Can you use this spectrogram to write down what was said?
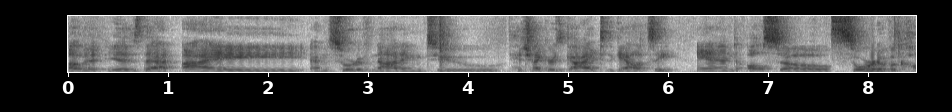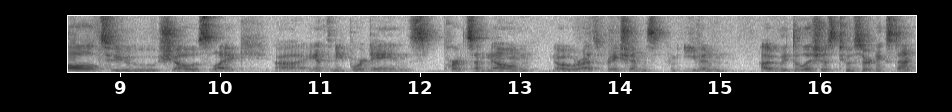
of it is that I am sort of nodding to Hitchhiker's Guide to the Galaxy and also sort of a call to shows like uh, Anthony Bourdain's Parts Unknown, No Reservations, even Ugly Delicious to a certain extent.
